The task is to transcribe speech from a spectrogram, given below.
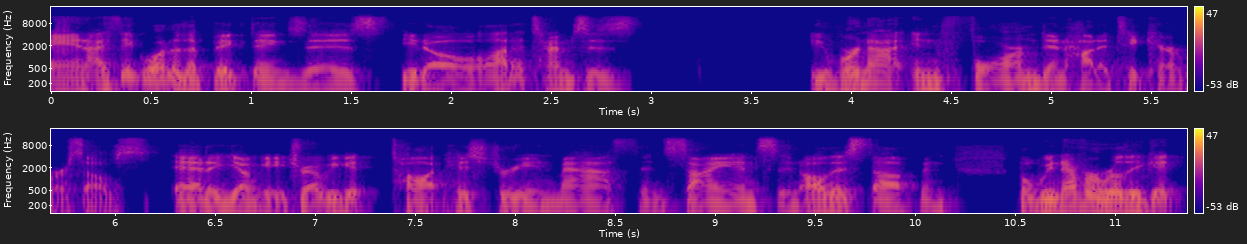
And I think one of the big things is, you know, a lot of times is we're not informed in how to take care of ourselves at a young age, right? We get taught history and math and science and all this stuff. And, but we never really get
